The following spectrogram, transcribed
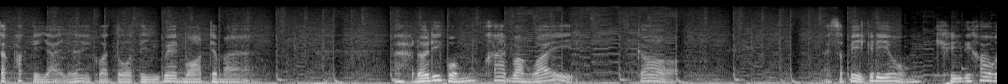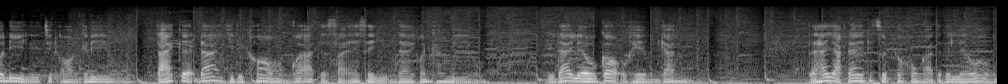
สักพักใหญ่ๆเลยกว่าตัวตีเวทบอสจะมา โดยที่ผมคาดหวังไว้ก็สปีดก็ดีครับผมคริติคอลก็ดีหรือจุดอ่อนก็ดีครับผมแต่เกิดได้คริติคอลผมก็อาจจะใส่ให้สยินได้ค่อนข้างดีครับผมหรือได้เร็วก็โอเคเหมือนกัน แต่ถ้าอยากได้ที่สุดก็คงอาจจะเป็นเร็วครับผม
